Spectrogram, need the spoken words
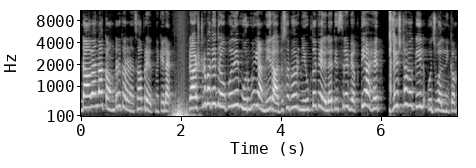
डाव्यांना काउंटर करण्याचा प्रयत्न केलाय. राष्ट्रपती द्रौपदी मुर्मू यांनी राज्यसभेवर नियुक्त केलेले तिसरे व्यक्ती आहेत ज्येष्ठ वकील उज्ज्वल निकम.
